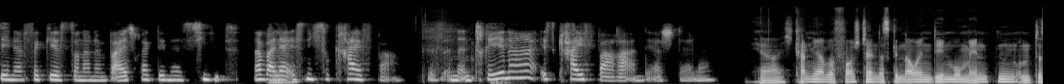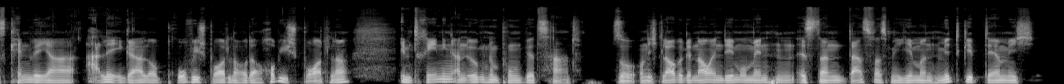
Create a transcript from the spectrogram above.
den er vergisst, sondern ein Beitrag, den er sieht, ne? weil er mhm. ist nicht so greifbar. Ein, ein Trainer ist greifbarer an der Stelle. Ja, ich kann mir aber vorstellen, dass genau in den Momenten, und das kennen wir ja alle, egal ob Profisportler oder Hobbysportler, im Training an irgendeinem Punkt wird's hart. So, und ich glaube, genau in den Momenten ist dann das, was mir jemand mitgibt, der mich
